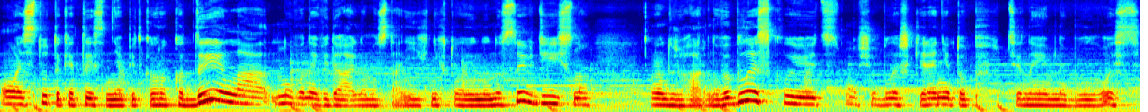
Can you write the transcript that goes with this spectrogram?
Ось тут таке тиснення під крокодила. Ну, вони в ідеальному стані, їх ніхто і не носив дійсно. Вони дуже гарно виблискують. Ну, щоб були шкіряні, то б ціни їм не було. Ось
